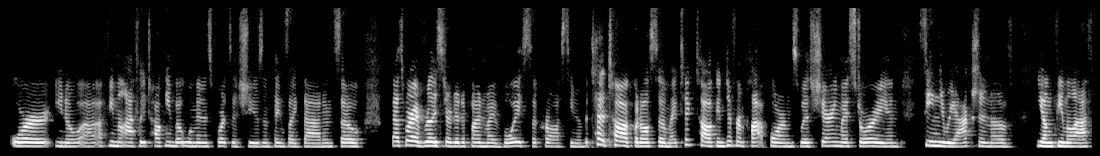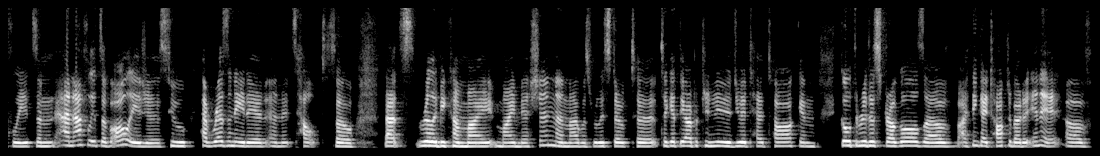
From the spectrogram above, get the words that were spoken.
or, you know, uh, a female athlete talking about women in sports issues and things like that. And so that's where I've really started to find my voice across, you know, the TED Talk, but also my TikTok and different platforms with sharing my story and seeing the reaction of young female athletes and, and athletes of all ages who have resonated and it's helped. So that's really become my my mission. And I was really stoked to, to get the opportunity to do a TED Talk and go through the struggles of, I think I talked about it in it, of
